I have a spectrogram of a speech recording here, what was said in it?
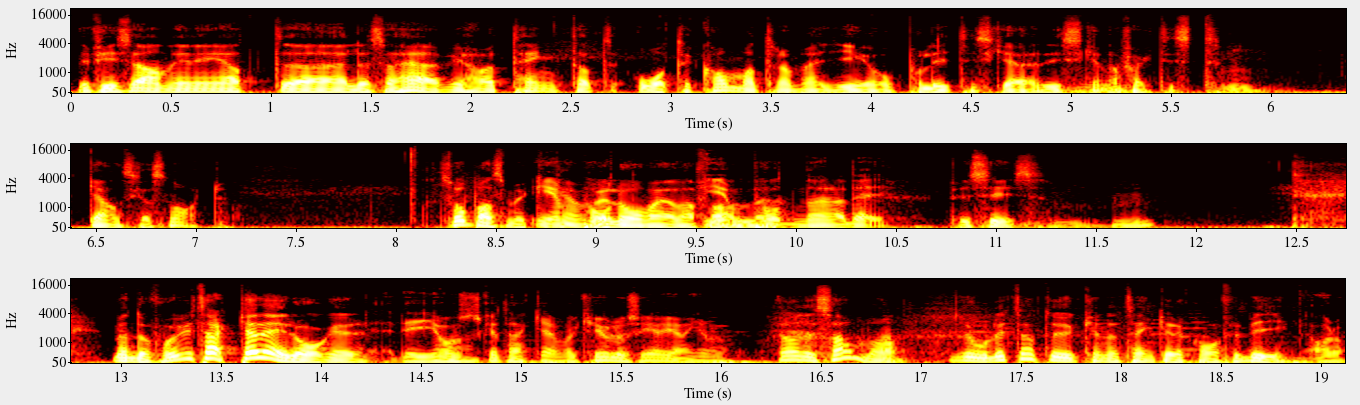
Det finns anledning att, eh, eller så här, vi har tänkt att återkomma till de här geopolitiska riskerna Mm. faktiskt mm. Ganska snart. Så pass mycket en kan vi lova i alla I en fall. podd nära dig. Precis. Mm. Mm. Men då får vi tacka dig Roger. Det är jag som ska tacka. Vad kul att se er igen grabbar. Ja, detsamma. Roligt att du kunde tänka dig att komma förbi. Ja då.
